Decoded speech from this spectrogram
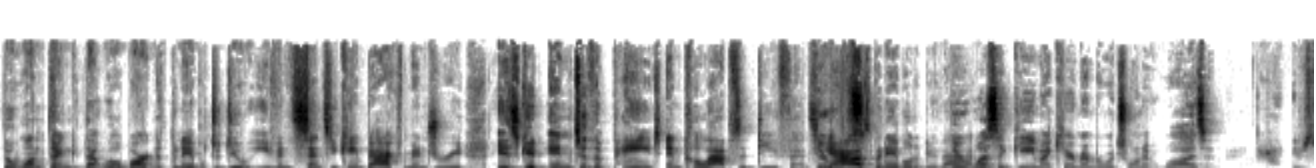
the one thing that Will Barton has been able to do even since he came back from injury is get into the paint and collapse a defense. he was- has been able to do that. There was a game I can't remember which one it was. It was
